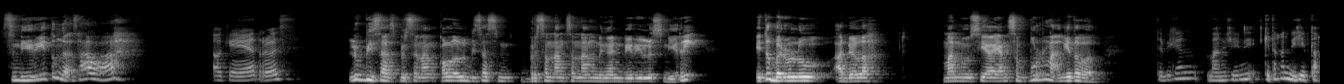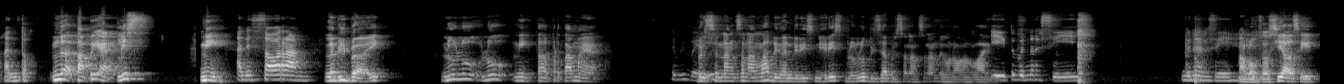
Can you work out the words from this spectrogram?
sendiri itu nggak salah Oke, terus? lu bisa bersenang kalau lu bisa sen- bersenang-senang dengan diri lu sendiri itu baru lu adalah manusia yang sempurna gitu loh Tapi kan manusia ini kita kan diciptakan untuk enggak tapi at least nih ada seseorang. lebih baik lu lu lu nih tahap pertama ya Lebih baik. bersenang-senanglah dengan diri sendiri sebelum lu bisa bersenang-senang dengan orang lain Itu bener sih. Bener sih. makhluk sosial sih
